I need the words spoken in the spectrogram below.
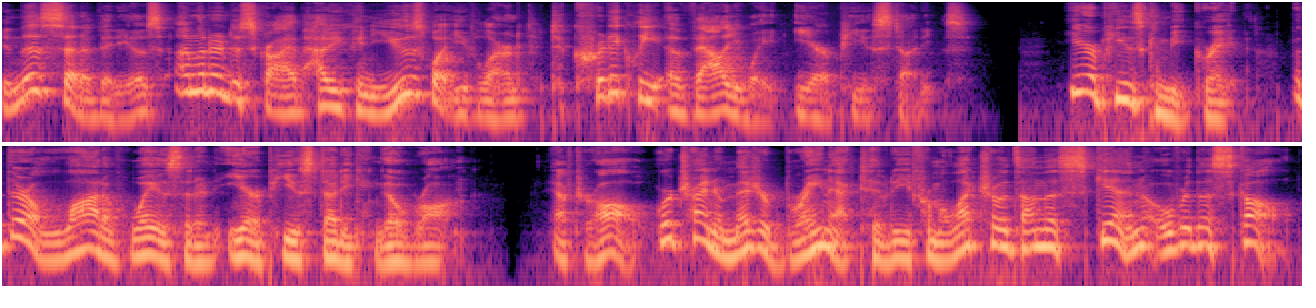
In this set of videos, I'm going to describe how you can use what you've learned to critically evaluate ERP studies. ERPs can be great, but there are a lot of ways that an ERP study can go wrong. After all, we're trying to measure brain activity from electrodes on the skin over the skull.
